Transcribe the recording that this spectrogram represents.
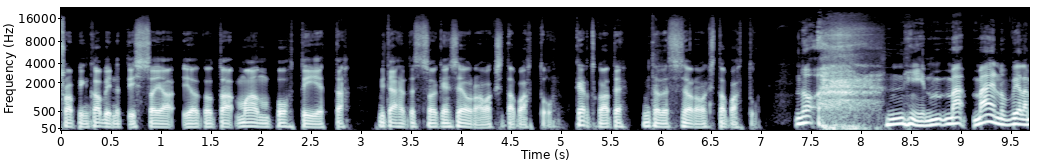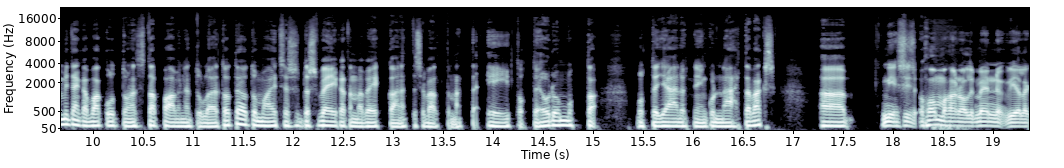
Trumpin kabinetissa ja, ja tota, maailma pohtii, että mitähän tässä oikein seuraavaksi tapahtuu. Kertokaa te, mitä tässä seuraavaksi tapahtuu. No niin, mä, mä en ole vielä mitenkään vakuuttunut, että se tapaaminen tulee toteutumaan. Itse asiassa jos veikata, mä veikkaan, että se välttämättä ei toteudu, mutta, mutta jää nyt niin kuin nähtäväksi. Öö, Niin siis hommahan oli mennyt vielä,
